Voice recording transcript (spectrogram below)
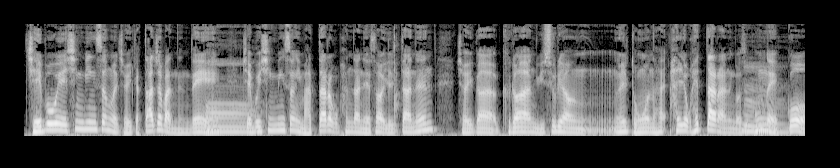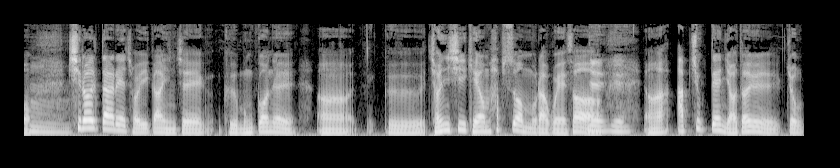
제보의 신빙성을 저희가 따져봤는데 어. 제보의 신빙성이 맞다라고 판단해서 일단은 저희가 그러한 위수령을 동원하려고 했다라는 것을 음, 폭로했고 음. 7월 달에 저희가 이제 그 문건을 어 그 전시 계엄 합수 업무라고 해서 예, 예. 어 압축된 8쪽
